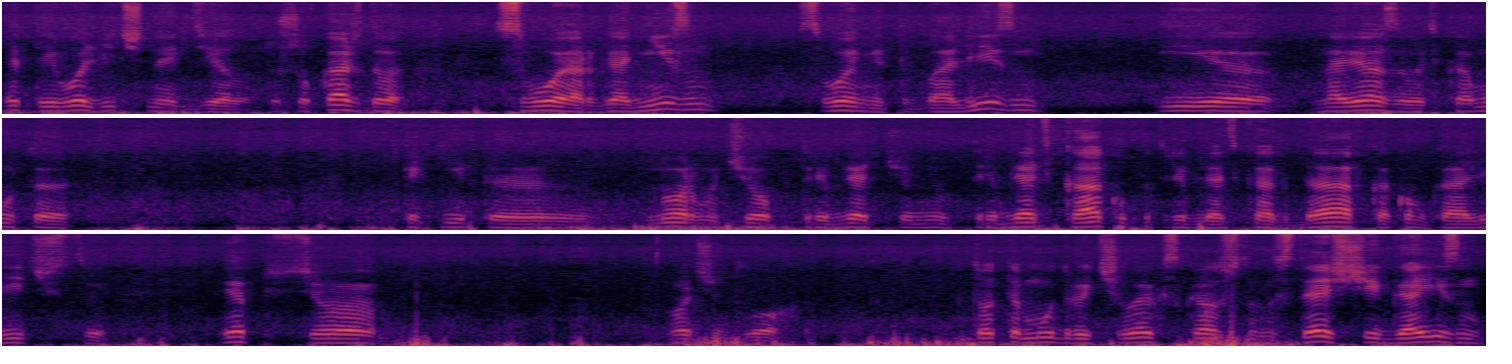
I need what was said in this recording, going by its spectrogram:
Это его личное дело. Потому что у каждого свой организм, свой метаболизм. И навязывать кому-то какие-то нормы, что употреблять, что не употреблять, как употреблять, когда, в каком количестве. Это все очень плохо. Кто-то мудрый человек сказал, что настоящий эгоизм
